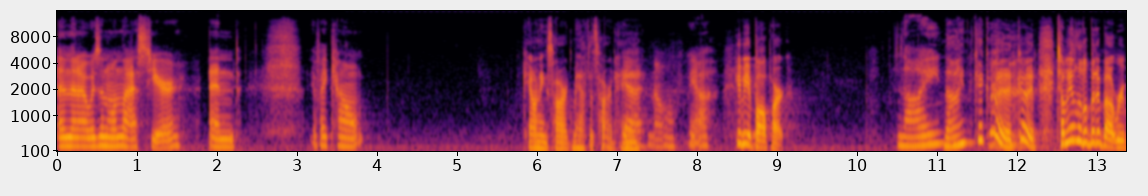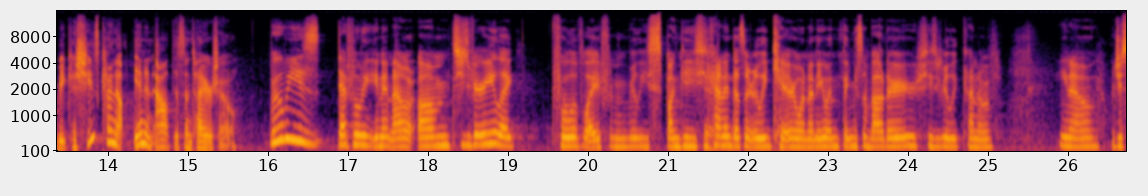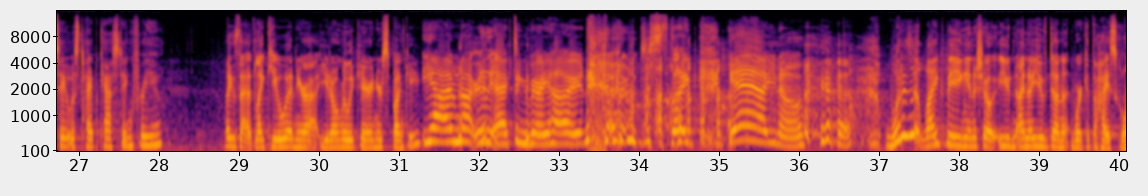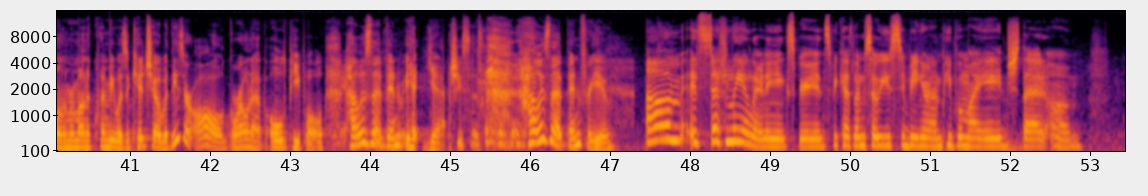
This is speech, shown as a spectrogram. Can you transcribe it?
and then I was in one last year. And if I count, counting's hard, math is hard. Yeah, no, yeah. Give me a ballpark. Nine. Nine. Okay, good, good. Tell me a little bit about Ruby because she's kind of in and out this entire show. Ruby's definitely in and out. Um, she's very like full of life and really spunky. She kind of doesn't really care when anyone thinks about her. She's really kind of, you know. Would you say it was typecasting for you? Like is that like you and you're you don't really care and you're spunky? Yeah, I'm not really acting very hard. I'm just like, yeah, you know. What is it like being in a show? You, I know you've done work at the high school, and Ramona Quimby was a kid show, but these are all grown-up old people. How has that been? Yeah, yeah, she says. How has that been for you? Um, it's definitely a learning experience because I'm so used to being around people my age that um,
